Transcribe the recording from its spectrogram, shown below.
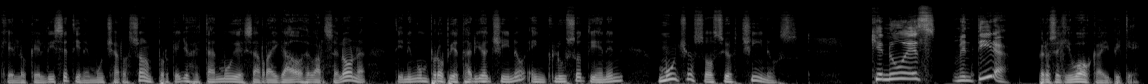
que lo que él dice tiene mucha razón, porque ellos están muy desarraigados de Barcelona, tienen un propietario chino e incluso tienen muchos socios chinos. Que no es mentira. Pero se equivoca y Piqué.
